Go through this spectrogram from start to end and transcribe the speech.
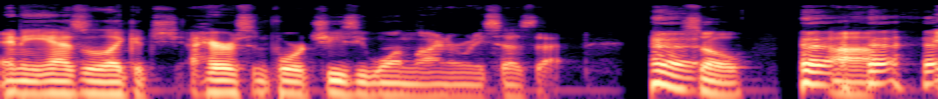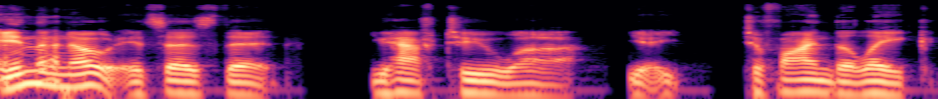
And he has like a, Harrison Ford cheesy one liner when he says that. So uh, in the note, it says that you have to, uh, you, to find the lake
